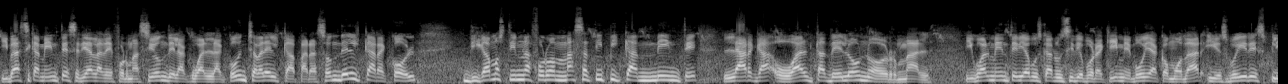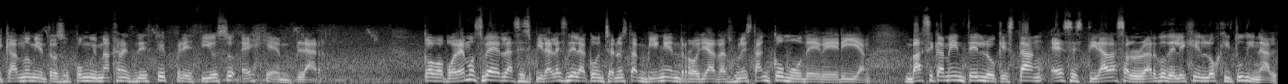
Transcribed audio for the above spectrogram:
Y básicamente sería la deformación de la cual la concha, ¿vale? El caparazón del caracol, digamos, tiene una forma más atípicamente larga o alta de lo normal. Igualmente voy a buscar un sitio por aquí, me voy a acomodar y os voy a ir explicando mientras os pongo imágenes de este precioso ejemplar. Como podemos ver, las espirales de la concha no están bien enrolladas, no están como deberían. Básicamente lo que están es estiradas a lo largo del eje longitudinal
